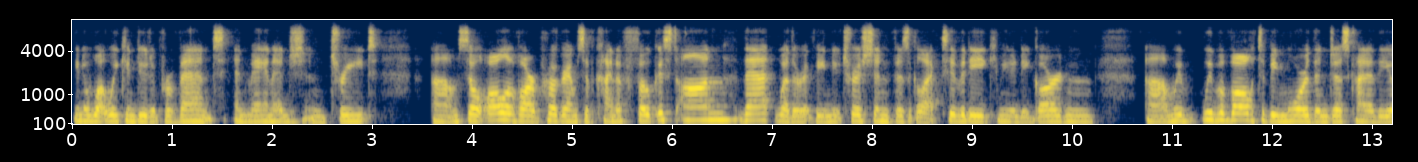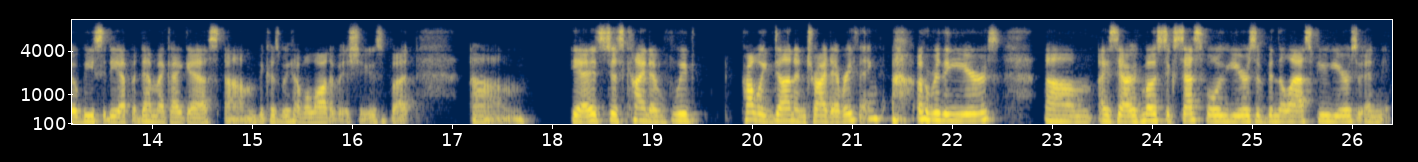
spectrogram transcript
you know what we can do to prevent and manage and treat. Um, so all of our programs have kind of focused on that whether it be nutrition physical activity community garden. Um, we've we've evolved to be more than just kind of the obesity epidemic i guess um, because we have a lot of issues but um, yeah it's just kind of we've probably done and tried everything over the years. Um, I say our most successful years have been the last few years in,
